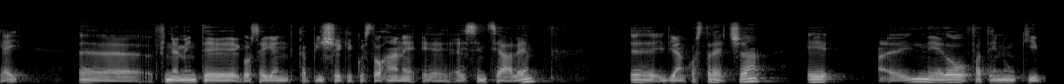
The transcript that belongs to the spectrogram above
Ok? Uh, finalmente Goseigen capisce che questo Hane è, è essenziale, uh, il bianco streccia e uh, il nero fa Tenuki.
